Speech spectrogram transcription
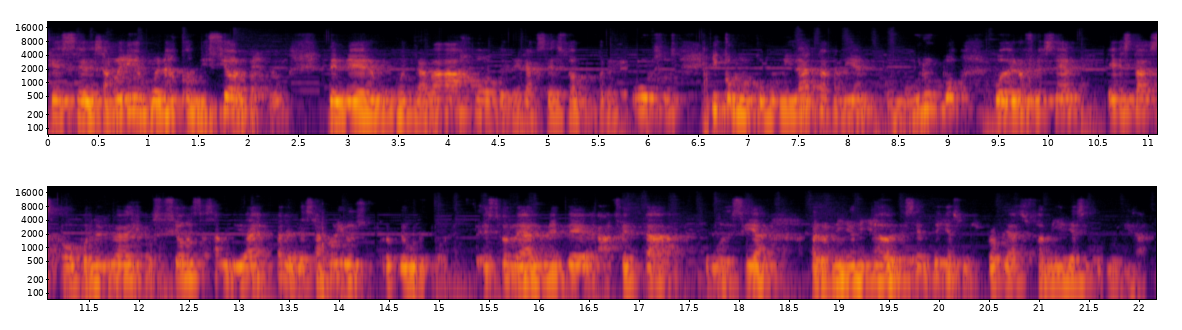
que se desarrollen en buenas condiciones, tener un buen trabajo, tener acceso a mejores recursos y como comunidad también, como grupo, poder ofrecer estas o poner a disposición estas habilidades para el desarrollo de su propio grupo. Esto realmente afecta, como decía, a los niños, niñas, adolescentes y a sus propias familias y comunidades.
